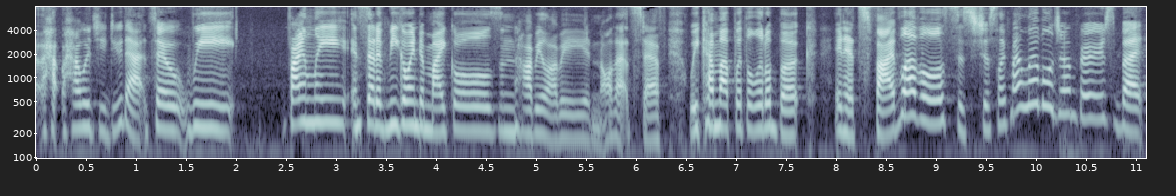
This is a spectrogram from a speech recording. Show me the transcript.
how, how would you do that? So we finally, instead of me going to Michael's and Hobby Lobby and all that stuff, we come up with a little book and it's five levels. It's just like my level jumpers. But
